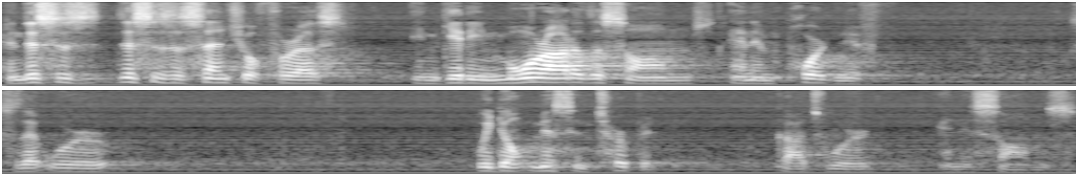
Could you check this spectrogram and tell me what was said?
And this is, this is essential for us in getting more out of the Psalms and important if that we're, we don't misinterpret God's word in his Psalms.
